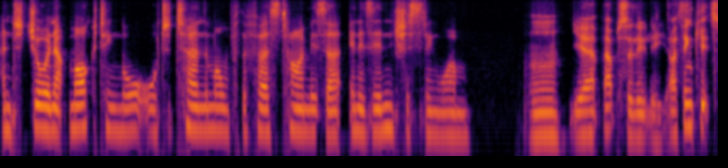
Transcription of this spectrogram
and to join up marketing more or to turn them on for the first time is a is an interesting one. Mm, yeah, absolutely. I think it's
